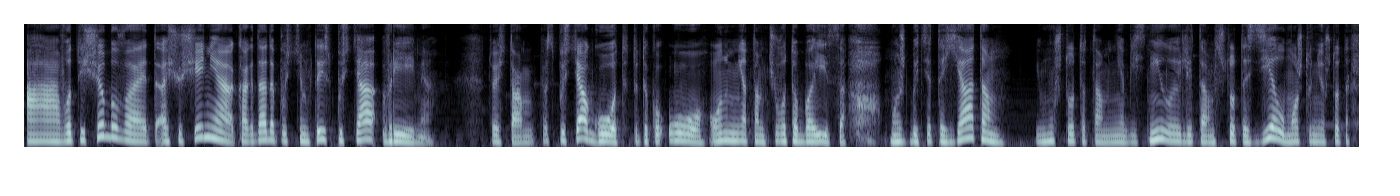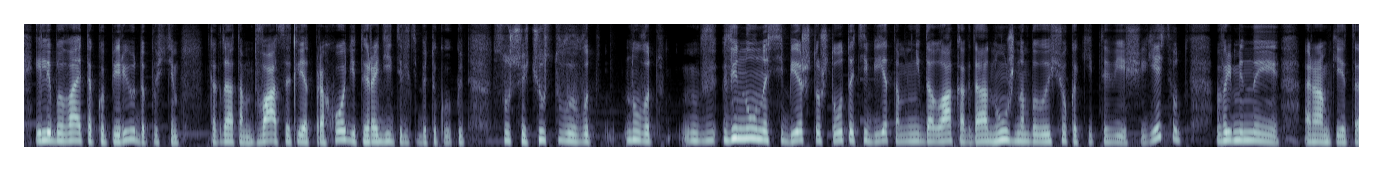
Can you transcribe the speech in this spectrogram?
А вот еще бывает ощущение, когда, допустим, ты спустя время, то есть там спустя год ты такой, о, он у меня там чего-то боится. Может быть, это я там ему что-то там не объяснила или там что-то сделал, может, у нее что-то... Или бывает такой период, допустим, когда там 20 лет проходит, и родитель тебе такой говорит, слушай, чувствую вот, ну вот вину на себе, что что-то тебе там не дала, когда нужно было еще какие-то вещи. Есть вот временные рамки? Это,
